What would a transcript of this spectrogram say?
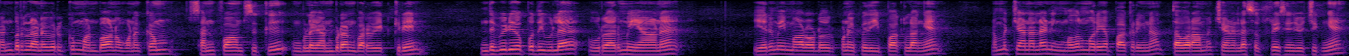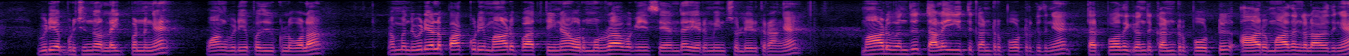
நண்பர்கள் அனைவருக்கும் அன்பான வணக்கம். சன் ஃபார்ம்ஸுக்கு உங்களை அன்புடன் வரவேற்கிறேன். இந்த வீடியோ பதிவில் ஒரு அருமையான எருமை மாடோட விற்பனை பதிவு பார்க்கலாங்க. நம்ம சேனலை நீங்கள் முதல் முறையாக பார்க்குறீங்கன்னா தவறாமல் சேனலை சப்ஸ்கிரைப் செஞ்சு வச்சுக்கோங்க. வீடியோ பிடிச்சிருந்தா லைக் பண்ணுங்கள் வாங்க வீடியோ பதிவுக்குள்ளே போகலாம் நம்ம இந்த வீடியோவில் பார்க்கக்கூடிய மாடு பார்த்துட்டிங்கன்னா ஒரு முர்ரா வகையை சேர்ந்த எருமைன்னு சொல்லியிருக்கிறாங்க. மாடு வந்து தலையீத்து கன்று போட்டிருக்குதுங்க. தற்போதைக்கு வந்து கன்று போட்டு ஆறு மாதங்கள் ஆகுதுங்க.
